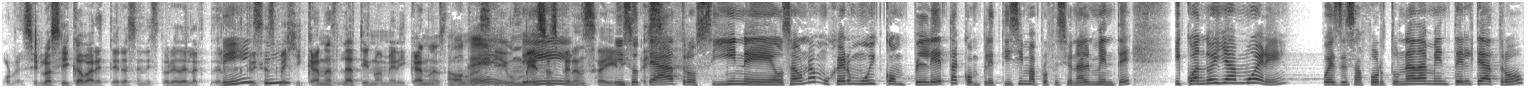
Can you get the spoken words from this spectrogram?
por decirlo así, cabareteras en la historia de, la- de las actrices sí. mexicanas latinoamericanas, ¿no? Ok, Así, un Sí, beso, Esperanza Iris. Hizo teatro, cine, o sea, una mujer muy completa, completísima profesionalmente. Y cuando ella muere, pues desafortunadamente el teatro,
